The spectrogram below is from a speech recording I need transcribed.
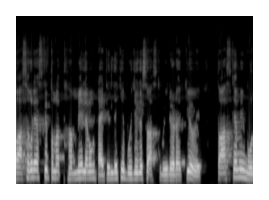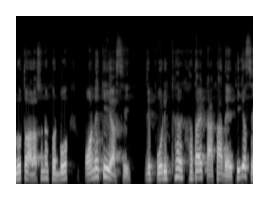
তো আশা করি আজকে তোমরা থাম্বনেল এবং টাইটেল দেখে বুঝে গেছো আজকে ভিডিওটা কি হবে। তো আজকে আমি মূলত আলোচনা করব, অনেকেই আছে যে পরীক্ষার খাতায় টাকা দেয়, ঠিক আছে?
